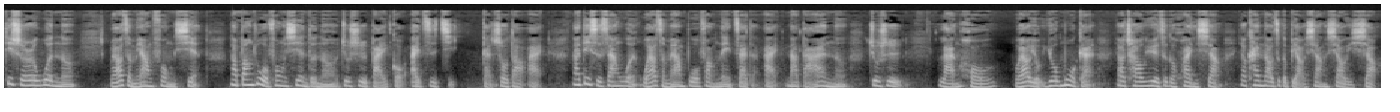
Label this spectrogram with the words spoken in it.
第十二问呢，我要怎么样奉献？那帮助我奉献的呢，就是白狗爱自己，感受到爱。那第十三问，我要怎么样播放内在的爱？那答案呢，就是蓝猴，我要有幽默感，要超越这个幻象，要看到这个表象，笑一笑，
